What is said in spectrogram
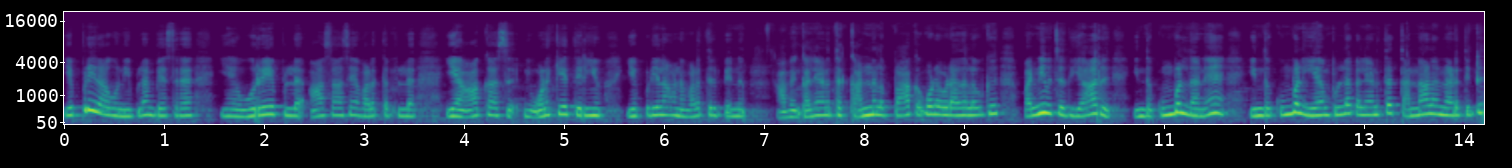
எப்படி ராகு நீ இப்பெல்லாம் பேசுகிற என் ஒரே பிள்ளை ஆசை ஆசையாக வளர்த்த பிள்ளை. என் ஆகாசு நீ உனக்கே தெரியும் எப்படியெல்லாம் அவனை வளர்த்துருப்பேன்னு. அவன் கல்யாணத்தை கண்ணில் பார்க்க கூட விடாத அளவுக்கு பண்ணி வச்சது யார்? இந்த கும்பல் தானே? இந்த கும்பல் என் பிள்ளை கல்யாணத்தை தன்னால் நடத்திட்டு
